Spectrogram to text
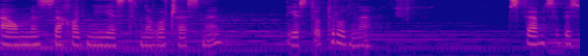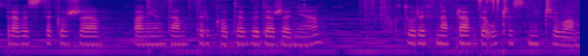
a umysł zachodni jest nowoczesny, jest to trudne. Zdałam sobie sprawę z tego, że pamiętam tylko te wydarzenia, w których naprawdę uczestniczyłam.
